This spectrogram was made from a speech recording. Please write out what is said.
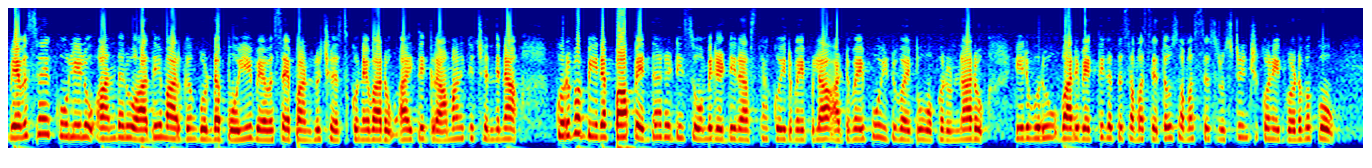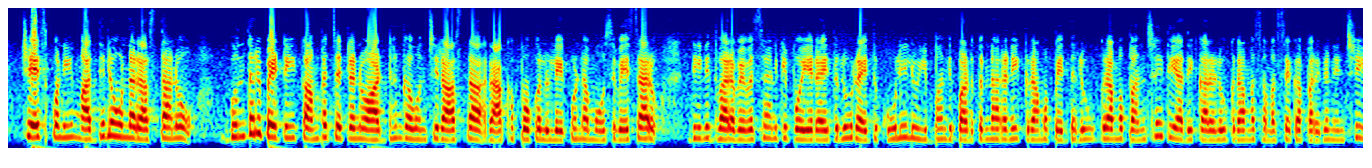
వ్యవసాయ కూలీలు అందరూ అదే మార్గం గుండా పోయి వ్యవసాయ పనులు చేసుకునేవారు. అయితే గ్రామానికి చెందిన కురవ బీరప్ప పెద్దారెడ్డి సోమిరెడ్డి రాస్తాకు ఇరువైపులా అటువైపు ఇటువైపు ఒకరున్నారు. ఇరువురు వారి వ్యక్తిగత సమస్యతో సమస్య సృష్టించుకునే గొడవకు చేసుకుని మధ్యలో ఉన్న రస్తాను గుంతలు పెట్టి కంప చెట్లను అడ్డంగా ఉంచి రాస్తా రాకపోకలు లేకుండా మూసివేశారు. దీని ద్వారా వ్యవసాయానికి పోయే రైతులు రైతు కూలీలు ఇబ్బంది పడుతున్నారని గ్రామ పెద్దలు గ్రామ పంచాయతీ అధికారులు గ్రామ సమస్యగా పరిగణించి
